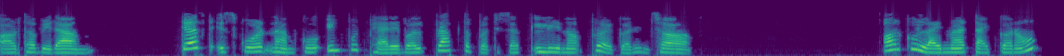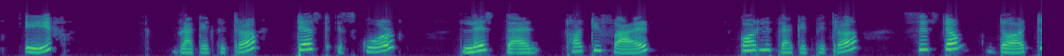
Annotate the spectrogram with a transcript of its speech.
अर्धविराम। टेस्टस्कोर नामको इनपुट भ्यारिएबल प्राप्त प्रतिशत लिन प्रयोग गरिन्छ। अर्को लाइनमा टाइप गरौँ। इफ ब्राकेट भित्र test score less than 35 curly bracket भित्र system dot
